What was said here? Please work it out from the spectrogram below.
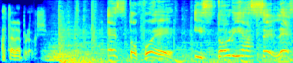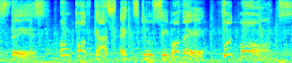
Hasta la próxima. Esto fue Historias Celestes, un podcast exclusivo de Footbox.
